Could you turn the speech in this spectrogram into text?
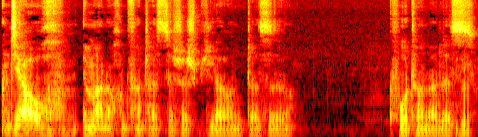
Und ja, auch immer noch ein fantastischer Spieler und das äh, Quote und alles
